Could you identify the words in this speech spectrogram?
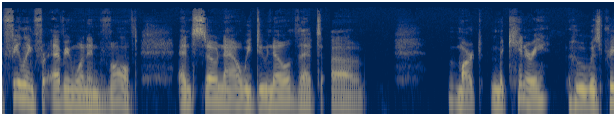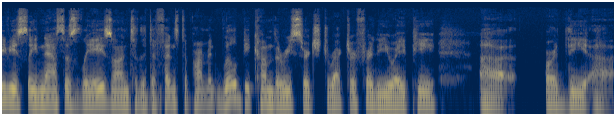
feeling for everyone involved. And so now we do know that uh, Mark McInerney, who was previously NASA's liaison to the Defense Department, will become the research director for the UAP uh, or the uh,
